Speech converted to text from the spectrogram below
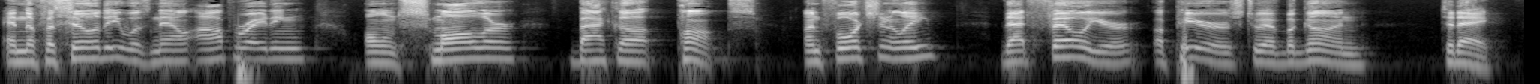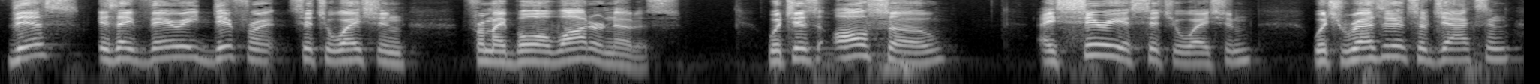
and the facility was now operating on smaller backup pumps. Unfortunately, that failure appears to have begun today. This is a very different situation from a boil water notice, which is also a serious situation which residents of Jackson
